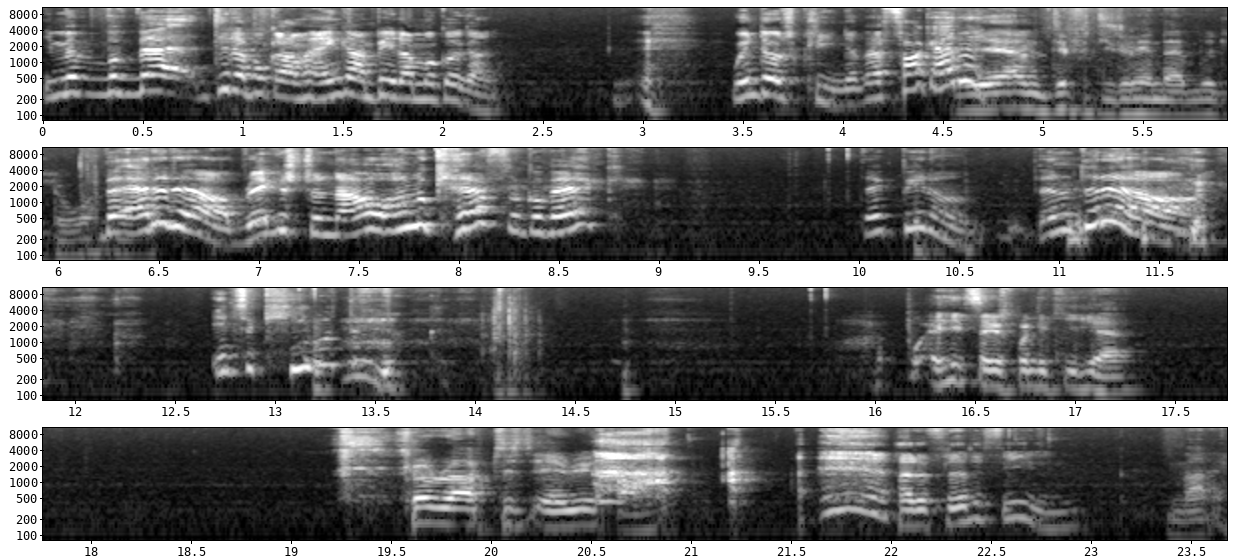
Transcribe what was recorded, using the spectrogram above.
Jamen, hvad, hvad- det der program har jeg ikke engang bedt om at gå i gang. Windows Cleaner, hvad fuck er det? Ja, men det er fordi, du henter alt muligt lort. Hvad er det der? Register now? Hold nu kæft og gå væk. Det er ikke bedt om. Hvad er nu det der? Enter keyword, the fuck? Helt seriøst, prøv lige at kigge her. Corrupted area. Har du flyttet filen? Nej.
